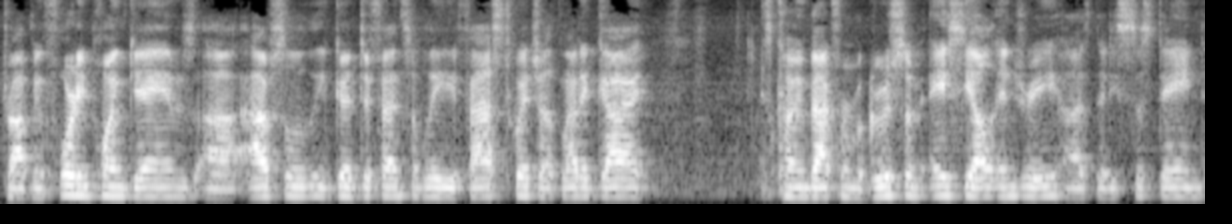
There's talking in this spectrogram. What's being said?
dropping 40 point games. Uh, absolutely good defensively, fast twitch, athletic guy. He's coming back from a gruesome ACL injury uh, that he sustained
